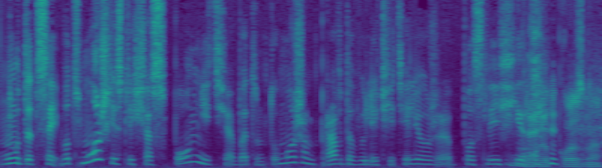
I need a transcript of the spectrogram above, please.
ну, вот, это, вот сможешь, если сейчас вспомнить об этом, то можем, правда, вылечить или уже после эфира. Уже поздно.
